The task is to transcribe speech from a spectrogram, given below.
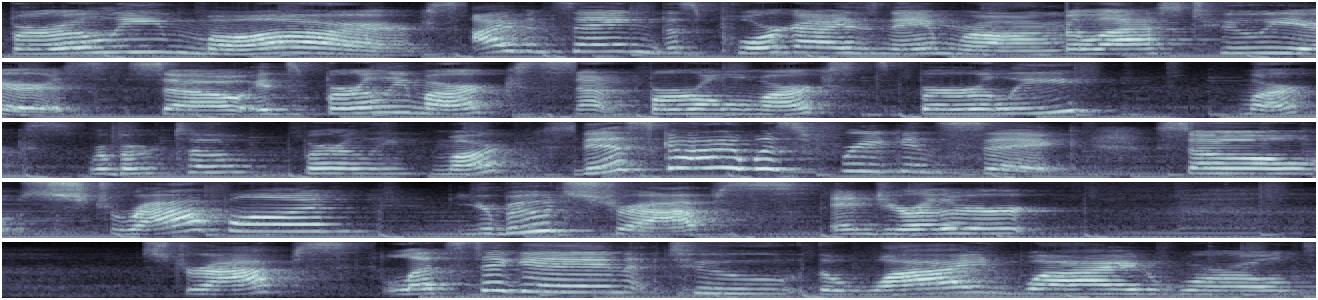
Burle Marx. I've been saying this poor guy's name wrong for the last two years. So it's Burle Marx, not Burl Marks, it's Burley Marks, Roberto Burle Marx. This guy was freaking sick. So strap on your bootstraps and your other straps. Let's dig in to the wide, wide world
